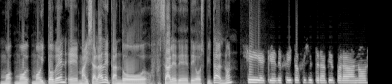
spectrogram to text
mo, mo, moito ben eh, máis alá de cando sale de, de hospital, non? Sí, é que de feito a fisioterapia para nós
